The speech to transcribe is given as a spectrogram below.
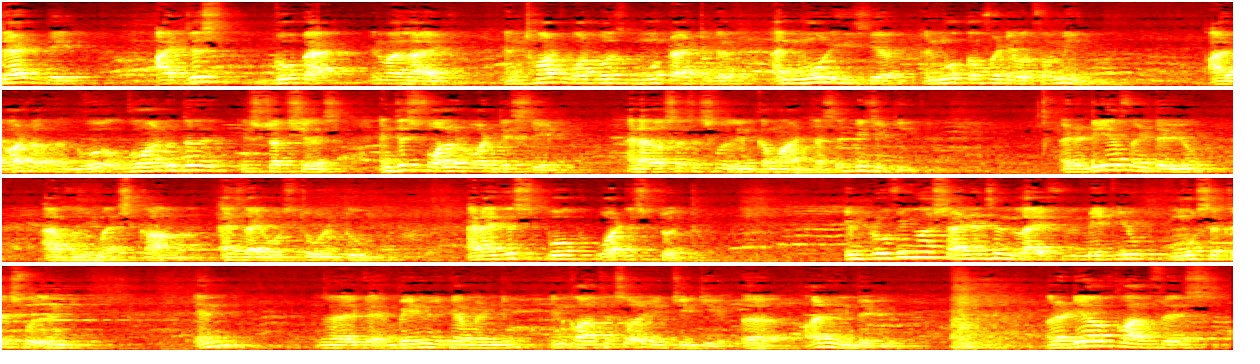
That day, I just go back in my life and thought what was more practical and more easier and more comfortable for me. I got uh, go, go on to the instructions and just followed what they said and I was successful in command as a BGT. At the day of interview, I was much calm as I was told to and I just spoke what is truth. Improving your standards in life will make you more successful in in uh, being recommending in conference or in GT uh, or in interview. On a day of conference,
